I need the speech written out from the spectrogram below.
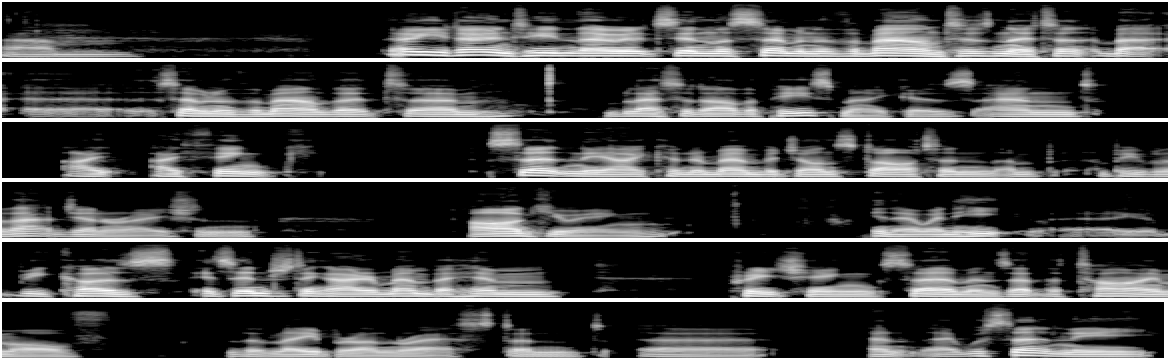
Um, no, you don't. Even though it's in the Sermon of the Mount, isn't it? Uh, but uh, Sermon of the Mount that um, blessed are the peacemakers, and I I think certainly I can remember John Stott and, and people of that generation arguing, you know, when he uh, because it's interesting. I remember him preaching sermons at the time of the labor unrest, and uh, and it was certainly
